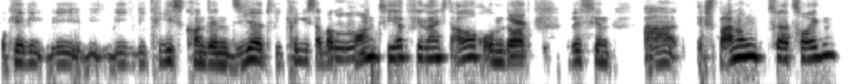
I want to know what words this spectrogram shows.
okay, wie, wie, wie, wie, wie kriege ich es kondensiert, wie kriege ich es aber mhm. pointiert vielleicht auch, um dort ja. ein bisschen ah, Spannung zu erzeugen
